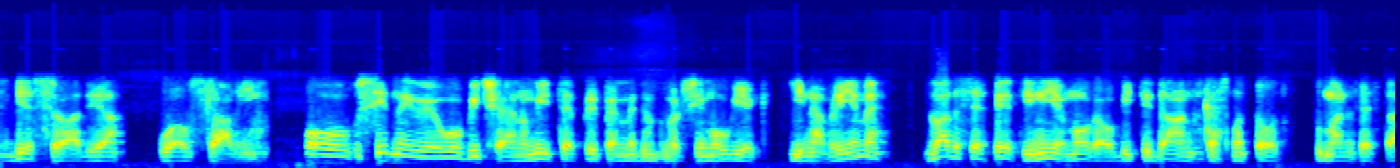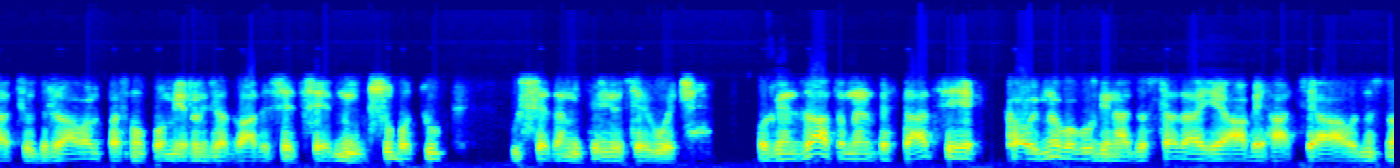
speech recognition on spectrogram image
SBS radija u Australiji. O Sidneju je uobičajeno, mi te pripreme vršimo uvijek i na vrijeme. 25. nije mogao biti dan kad smo to tu manifestaciju održavali, pa smo pomjerili za 27. u subotu u 7.30 uveče. Organizator manifestacije, kao i mnogo godina do sada, je ABHCA, odnosno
